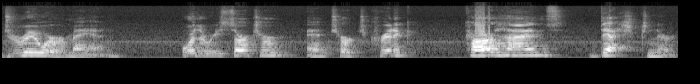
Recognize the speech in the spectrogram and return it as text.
Drewermann, or the researcher and church critic Karl-Heinz Deschner.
